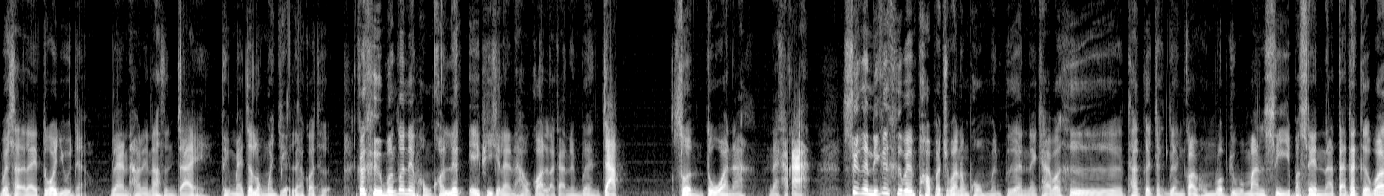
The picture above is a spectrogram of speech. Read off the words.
บริษัทหลายตัวอยู่เนี่ย แลนด์เฮาส์เนี่ยน่าสนใจ ถึงแม้จะลงมาเยอะแล้วก็เถอะ ก็คือเบื้องต้นเนี่ยผมขอเลือก AP กับแลนด์เฮาส์ก่อนแล้วกันเพื่อนๆจากส่วนตัวนะนะครับอะซึ่งอันนี้ก็คือเป็นพอร์ตปัจจุบันของผมเพื่อนๆนะครับก็คือถ้าเกิดจากเดือนก่อนผมลบอยู่ประมาณ4%นะแต่ถ้าเกิดว่า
